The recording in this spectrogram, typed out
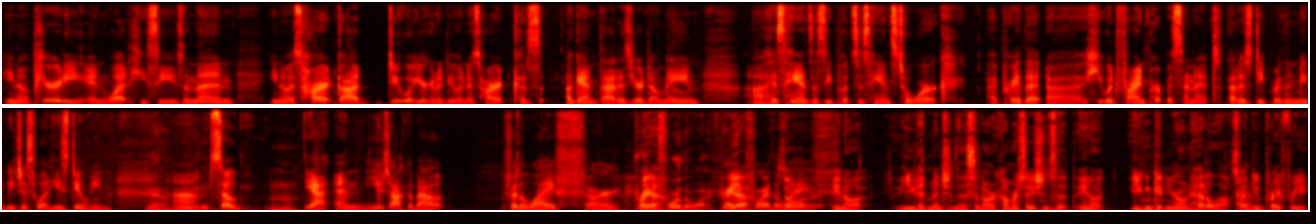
you know, purity in what he sees. And then, you know, his heart, God, do what you're going to do in his heart. Because again, that is your domain. Uh, his hands, as he puts his hands to work, I pray that uh, he would find purpose in it that is deeper than maybe just what he's doing. Yeah. Um, so, yeah. And you talk about for the wife or Praying Yeah. for the wife. praying for the so, uh, wife. You know, you had mentioned this in our conversations that you know you can get in your own head a lot. So I do um, pray for you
